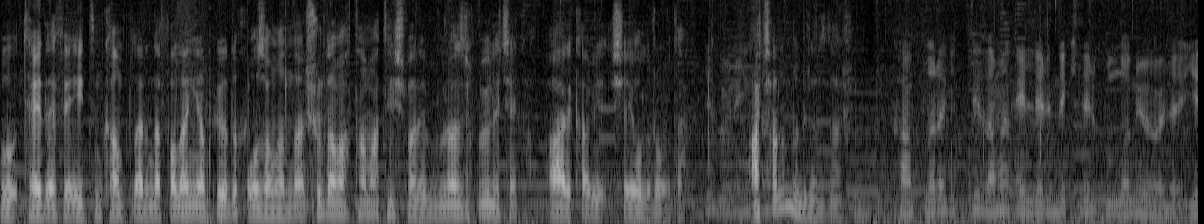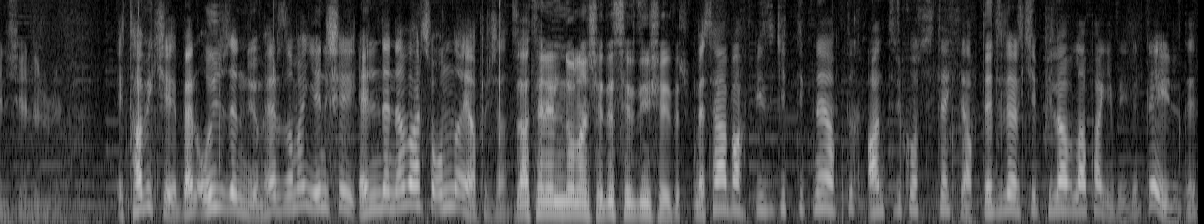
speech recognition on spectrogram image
Bu TDF eğitim kamplarında falan yapıyorduk o zamanlar. Şurada bak tam ateş var. Ebu. Birazcık böyle çek. Harika bir şey olur orada. Bir de böyle insan Açalım mı biraz daha şunu? kamplara gittiği zaman ellerindekileri kullanıyor öyle yeni şeyler üretiyor. E tabii ki ben o yüzden diyorum her zaman yeni şey elinde ne varsa onunla yapacaksın. Zaten elinde olan şey de sevdiğin şeydir. Mesela bak biz gittik ne yaptık? Antrikot steak yaptık. Dediler ki pilav lapa gibiydi. Değildi.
